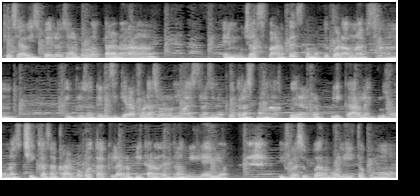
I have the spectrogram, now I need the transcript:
que ese avispero se alborotara en muchas partes, como que fuera una acción, incluso que ni siquiera fuera solo nuestra, sino que otras personas pudieran replicarla, incluso unas chicas acá en Bogotá que la replicaron en Transmilenio y fue súper bonito como,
